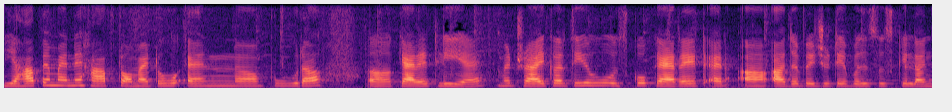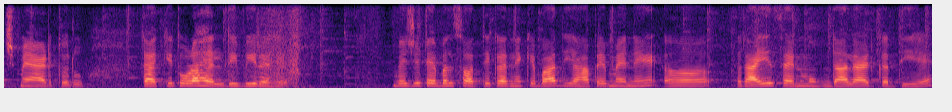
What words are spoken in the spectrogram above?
यहाँ पे मैंने हाफ़ टोमेटो एंड पूरा कैरेट लिया है। मैं ट्राई करती हूँ उसको कैरेट एंड अदर वेजिटेबल्स उसके लंच में ऐड करूँ, ताकि थोड़ा हेल्दी भी रहे। वेजिटेबल सौते करने के बाद यहाँ पे मैंने राइस एंड मूंग दाल ऐड कर दी है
